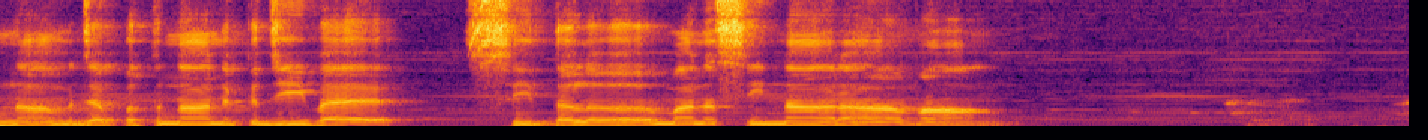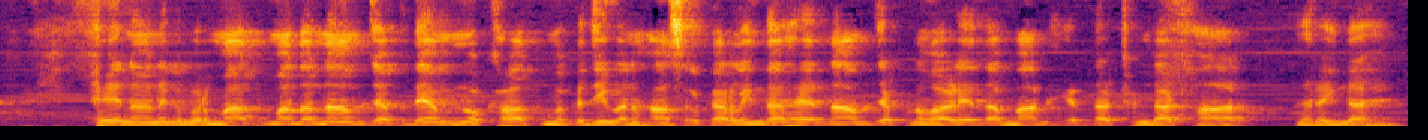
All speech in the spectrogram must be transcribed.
ਨਾਮ ਜਪਤ ਨਾਨਕ ਜੀਵੈ, ਸੀਤਲ ਮਨ ਸੀਨਾ ਰਾਮ। ਹੈ ਨਾਨਕ, ਪਰਮਾਤਮਾ ਦਾ ਨਾਮ ਜਪਦਿਆਂ ਮਨੁੱਖ ਆਤਮਿਕ ਜੀਵਨ ਹਾਸਲ ਕਰ ਲੈਂਦਾ ਹੈ। ਨਾਮ ਜਪਣ ਵਾਲੇ ਦਾ ਮਨ ਹਿਰਦਾ ਠੰਡਾ ਠਾਰ ਰਹਿੰਦਾ ਹੈ।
